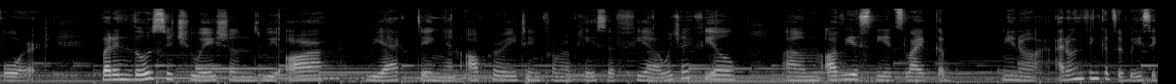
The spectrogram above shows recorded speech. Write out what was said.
forward but in those situations we are reacting and operating from a place of fear, which I feel um, obviously it's like a you know, I don't think it's a basic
